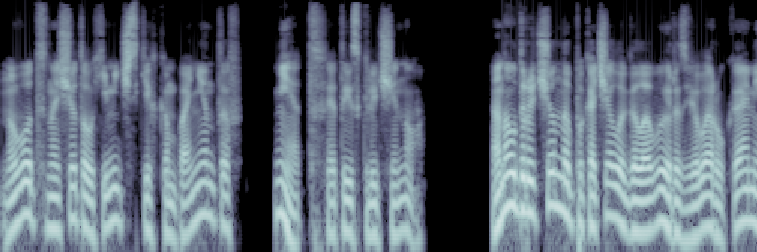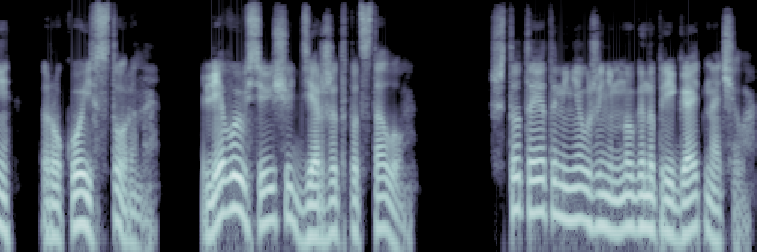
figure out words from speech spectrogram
«Но вот насчет алхимических компонентов нет, это исключено». Она удрученно покачала головой и развела руками, рукой в стороны. Левую все еще держит под столом. Что-то это меня уже немного напрягать начало.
